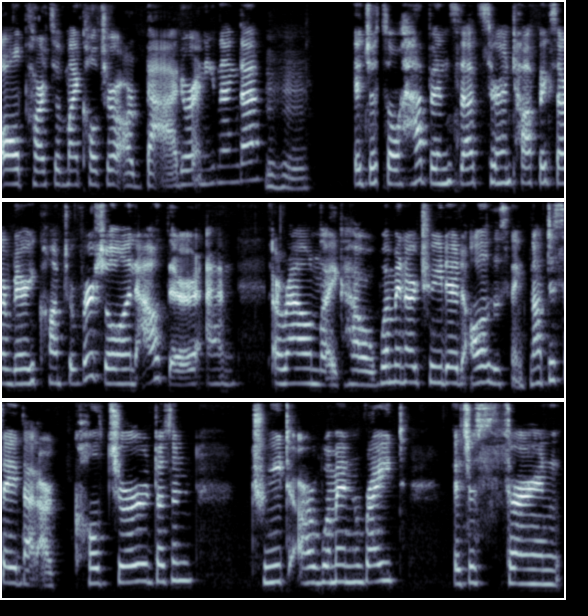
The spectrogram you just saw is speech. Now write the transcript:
all parts of my culture are bad or anything like that. Mm-hmm. It just so happens that certain topics are very controversial and out there and around like how women are treated, all of those things. Not to say that our culture doesn't treat our women right. It's just certain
